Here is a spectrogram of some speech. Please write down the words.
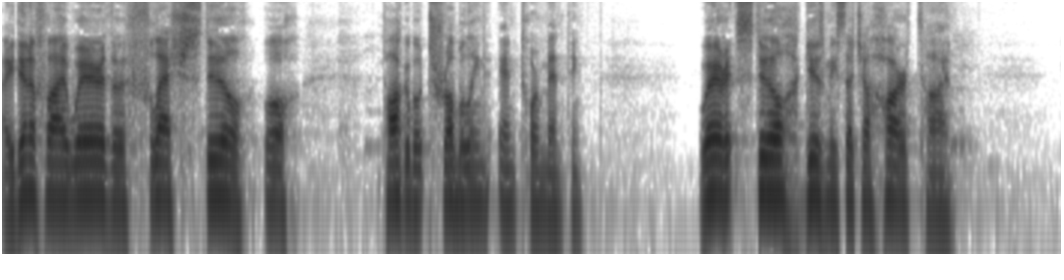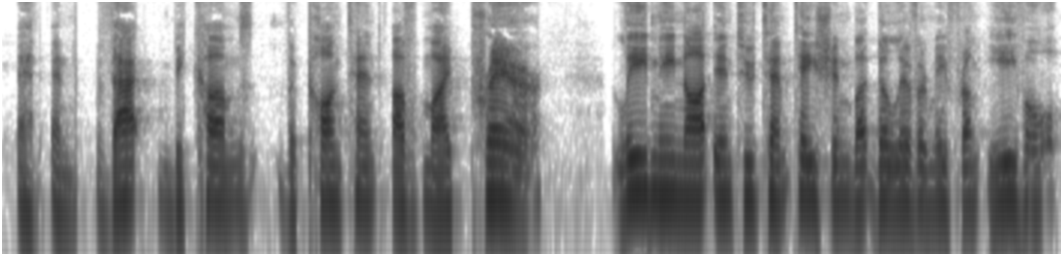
I identify where the flesh still, oh, talk about troubling and tormenting, where it still gives me such a hard time. And, and that becomes the content of my prayer. Lead me not into temptation, but deliver me from evil.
